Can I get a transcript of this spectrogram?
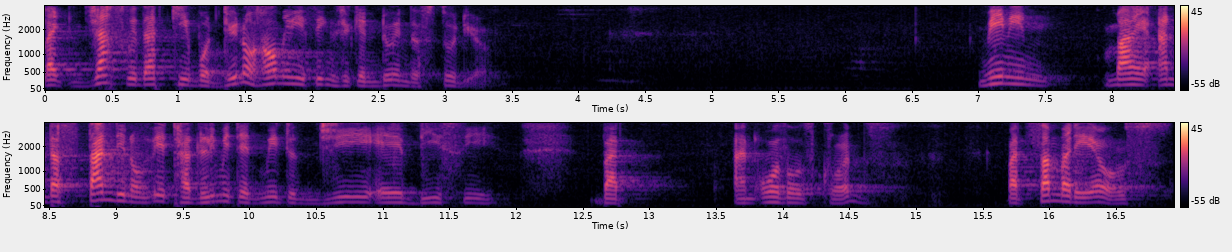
Like, just with that keyboard, do you know how many things you can do in the studio? Meaning, my understanding of it had limited me to G, A, B, C, but, and all those chords. But somebody else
